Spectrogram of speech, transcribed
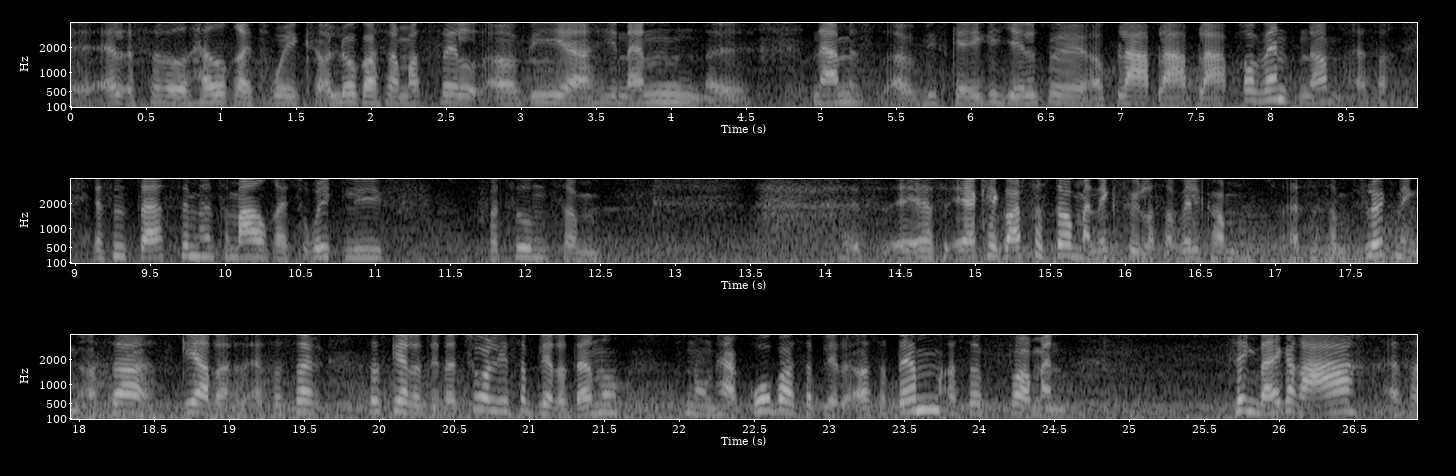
øh, alt sådan noget hadretorik og lukke os om os selv, og vi er hinanden øh, nærmest, og vi skal ikke hjælpe, og bla bla bla. Prøv at vente den om. Altså, jeg synes, der er simpelthen så meget retorik lige for tiden, som jeg, jeg kan godt forstå, at man ikke føler sig velkommen altså som flygtning, og så sker der, altså så, så sker der det naturlige, så bliver der dannet sådan nogle her grupper, så bliver det også dem, og så får man ting, der ikke er rare. Altså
